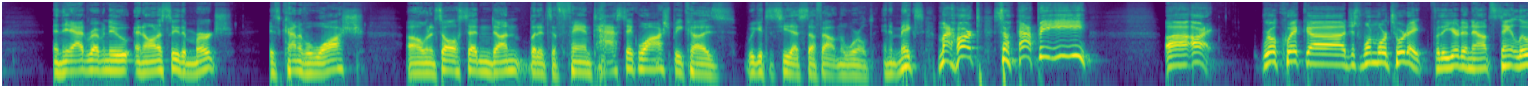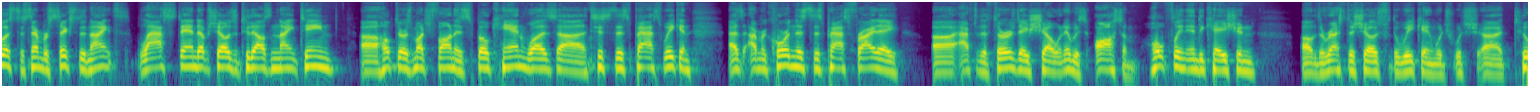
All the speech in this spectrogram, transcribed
and the ad revenue. And honestly, the merch is kind of a wash. Uh, when it's all said and done. But it's a fantastic wash because we get to see that stuff out in the world, and it makes my heart so happy. Uh, all right, real quick, uh, just one more tour date for the year to announce: St. Louis, December sixth to the 9th. Last stand-up shows of 2019. Uh, hope there was much fun as Spokane was uh, just this past weekend. As I'm recording this this past Friday uh, after the Thursday show, and it was awesome. Hopefully, an indication of the rest of the shows for the weekend, which which two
